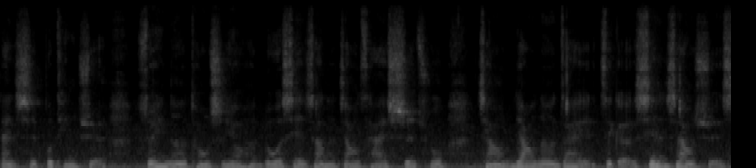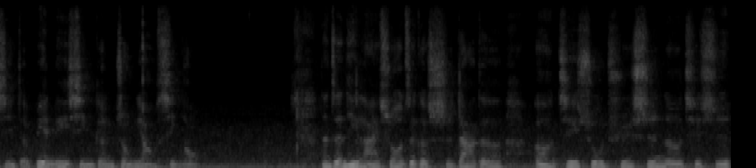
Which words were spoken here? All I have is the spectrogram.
但是不停学，所以呢，同时有很多线上的教材释出，强调呢，在这个线上学习的便利性跟重要性哦。那整体来说，这个十大的呃技术趋势呢，其实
